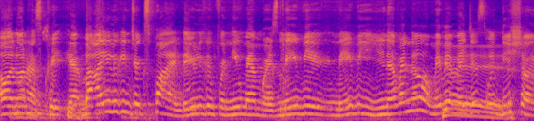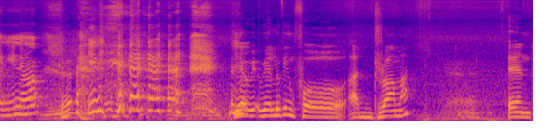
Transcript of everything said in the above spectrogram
Oh, no one has quit Yeah, But are you looking to expand? Are you looking for new members? Maybe, maybe you never know. Maybe I Yeah, may yeah, just yeah, yeah. audition. You know. yeah, we, we are looking for a drama. And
